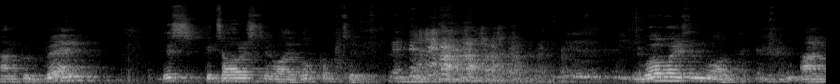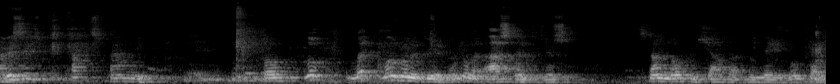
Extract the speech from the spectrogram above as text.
and for Ben, this guitarist who I look up to. In more ways than one. And this is Pat's family. So, look, let, what I'm going to do, I'm going to ask them to just stand up and shout out your name. Okay.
